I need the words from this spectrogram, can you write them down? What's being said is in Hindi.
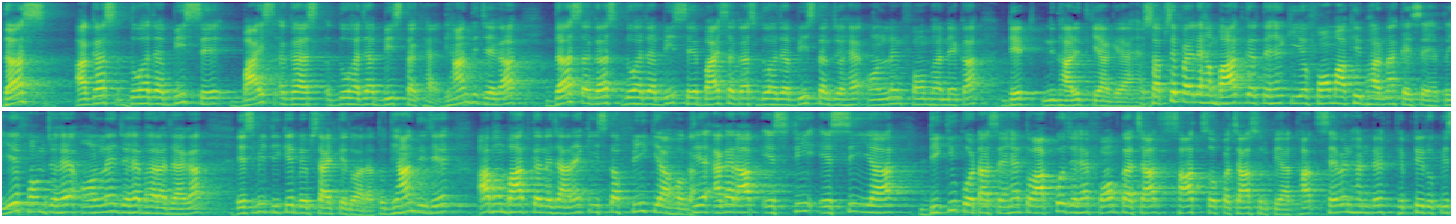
10 अगस्त 2020 से 22 अगस्त 2020 तक है। ध्यान दीजिएगा 10 अगस्त 2020 से 22 अगस्त 2020 तक जो है ऑनलाइन फॉर्म भरने का डेट निर्धारित किया गया है। तो सबसे पहले हम बात करते हैं कि ये फॉर्म आखिर भरना कैसे है। तो ये फॉर्म जो है ऑनलाइन जो है भरा जाएगा एसबीटी के वेबसाइट के द्वारा। तो ध्यान दीजिए, अब हम बात करने जा रहे हैं कि इसका फ़ी क्या होगा। अगर आप एस टी या डीक्यू कोटा से हैं तो आपको जो है फॉर्म का चार्ज सात सौ पचास रुपया, अर्थात सेवन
